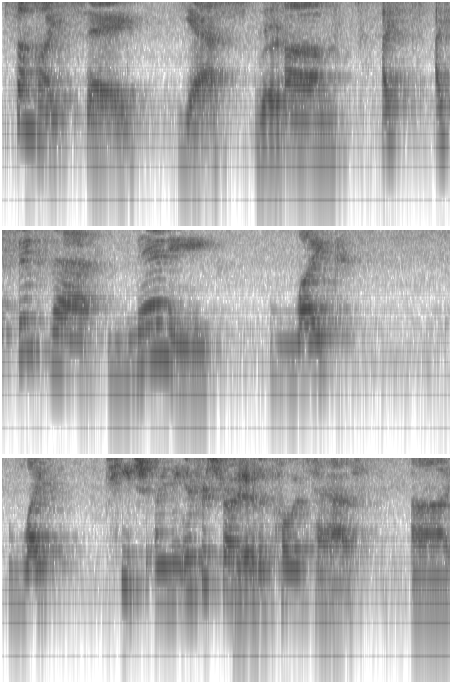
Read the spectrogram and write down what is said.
some might say yes. Right. Um, I th- I think that many like like teach. I mean, the infrastructure Yeah. that poets have uh,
